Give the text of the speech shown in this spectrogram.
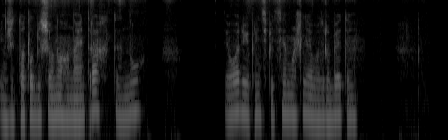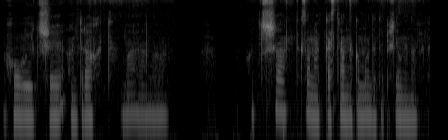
Він же тотал більше одного на Ентрахт, ну. Теорії, в принципі, це можливо зробити. Враховуючи Антрахт. Хоча так само якась странна команда, та пішли вони нафіг.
